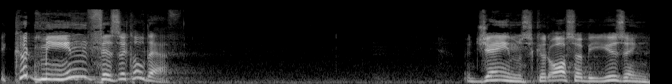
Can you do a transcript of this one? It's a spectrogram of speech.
It could mean physical death. James could also be using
